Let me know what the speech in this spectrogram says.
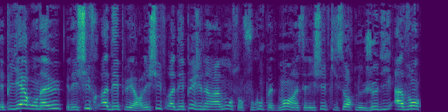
Et puis hier on a eu les chiffres ADP. Alors les chiffres ADP généralement on s'en fout complètement, hein. c'est les chiffres qui sortent le jeudi avant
